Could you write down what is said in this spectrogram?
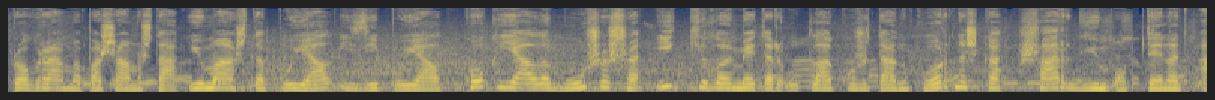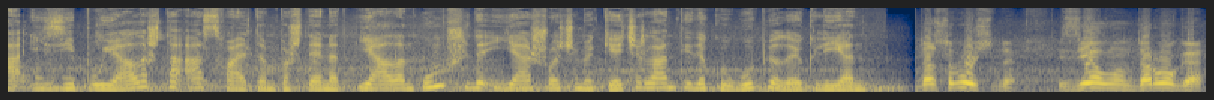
программа пашам ышта. Ӱмаште Пуял, Изи Пуял, кок ялым ушышо ик километр утла кужытан корнышко шаргӱм оптеныт, а Изи Пуялыште асфальтым пыштеныт. Ялын кумшӱдӧ ияш шочмо Ирландиядә күп клиент. досрочно сделана дорога.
